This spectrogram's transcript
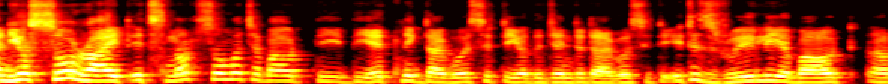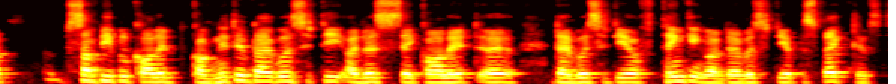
and you're so right. It's not so much about the the ethnic diversity or the gender diversity. It is really about uh, some people call it cognitive diversity others say call it uh, diversity of thinking or diversity of perspectives.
